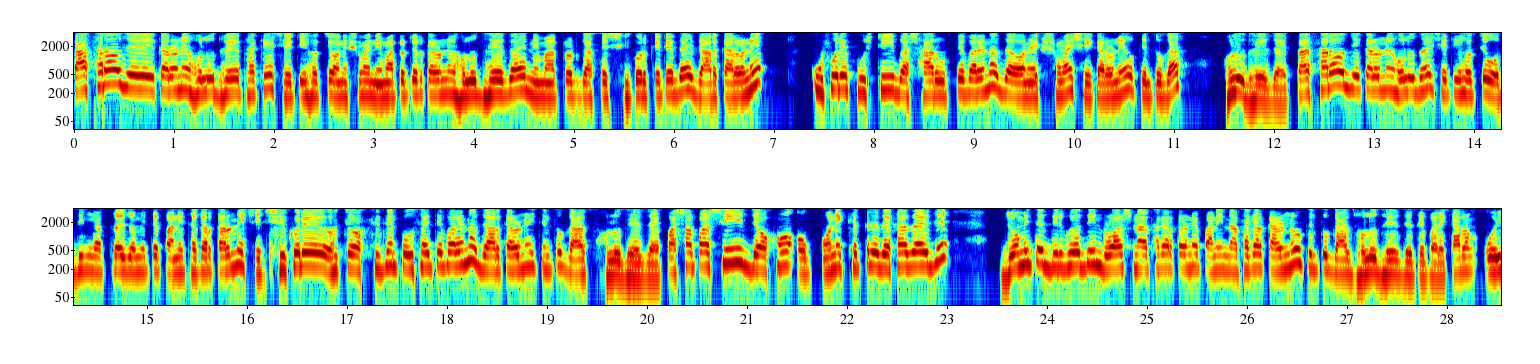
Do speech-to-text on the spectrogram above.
তাছাড়াও যে কারণে হলুদ হয়ে থাকে, সেটি হচ্ছে অনেক সময় নেমাটোডের কারণে হলুদ হয়ে যায়, নেমাটোড গাছের শিকড় কেটে দেয়, যার কারণে উপরে পুষ্টি বা সার উঠতে পারে না, যা অনেক সময় সেই কারণেও কিন্তু গাছ হলুদ হয়ে যায়। তাছাড়াও যে কারণে হলুদ হয়, সেটি হচ্ছে অধিক মাত্রায় জমিতে পানি থাকার কারণে শিকড়ে হচ্ছে অক্সিজেন পৌঁছাইতে পারে না, যার কারণেই কিন্তু গাছ হলুদ হয়ে যায়। পাশাপাশি যখন অনেক ক্ষেত্রে দেখা যায় যে জমিতে দীর্ঘদিন রস না থাকার কারণে, পানি না থাকার কারণেও কিন্তু গাছ হলুদ হয়ে যেতে পারে। কারণ ওই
